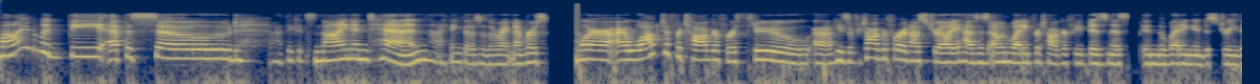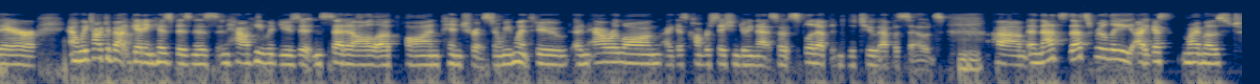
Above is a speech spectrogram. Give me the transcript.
Mine would be episode, I think it's 9 and 10. I think those are the right numbers where I walked a photographer through. Uh, he's a photographer in Australia, has his own wedding photography business in the wedding industry there, and we talked about getting his business and how he would use it and set it all up on Pinterest. And we went through an hour-long, I guess, conversation doing that. So it's split up into two episodes, mm-hmm. um, and that's that's really, I guess, my most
